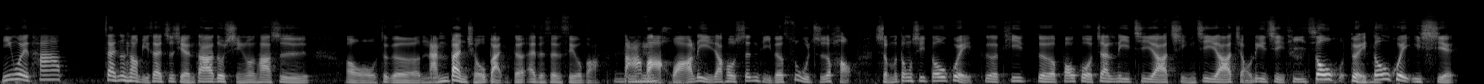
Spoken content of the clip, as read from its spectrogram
因为他在那场比赛之前，大家都形容他是哦这个南半球版的 Anderson Silva，打法华丽，然后身体的素质好，什么东西都会。这个踢这个包括站立技啊、擒技啊、脚力技都对都会一些。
